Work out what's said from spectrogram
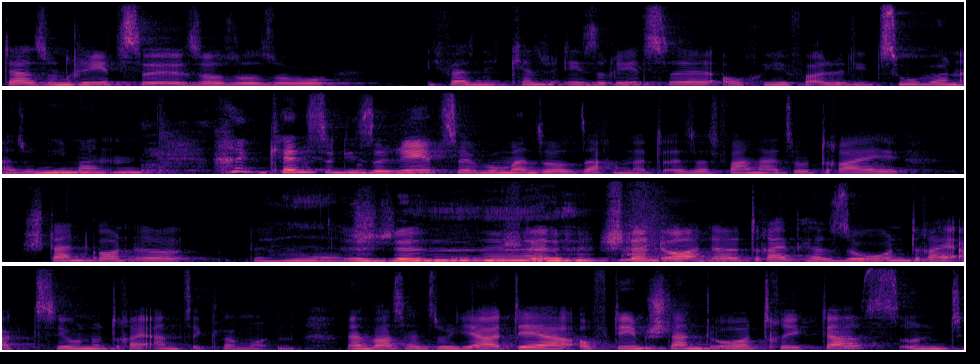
da so ein Rätsel, so so so. Ich weiß nicht, kennst du diese Rätsel? Auch hier für alle, die zuhören, also niemanden. kennst du diese Rätsel, wo man so Sachen hat? Also es waren halt so drei Standorte. Stand, Standorte, drei Personen, drei Aktionen und drei Anziehklamotten. Und dann war es halt so, ja, der auf dem Standort trägt das und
